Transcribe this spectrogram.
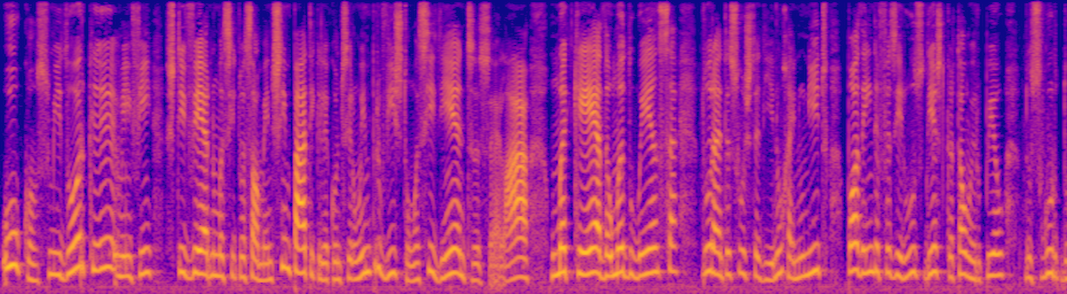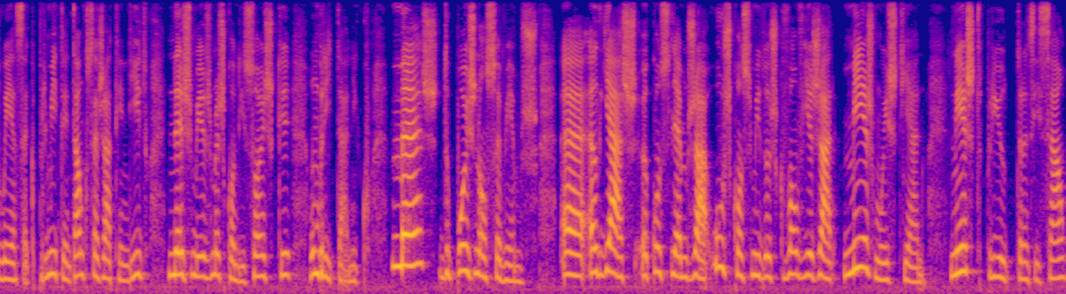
o consumidor que, enfim, estiver numa situação menos simpática, lhe acontecer um imprevisto, um acidente, sei lá, uma queda, uma doença, durante a sua estadia no Reino Unido, pode ainda fazer uso deste cartão europeu do seguro de doença, que permite então que seja atendido nas mesmas condições que um britânico. Mas depois não sabemos. Ah, aliás, aconselhamos já os consumidores que vão viajar mesmo este ano, neste período de transição,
